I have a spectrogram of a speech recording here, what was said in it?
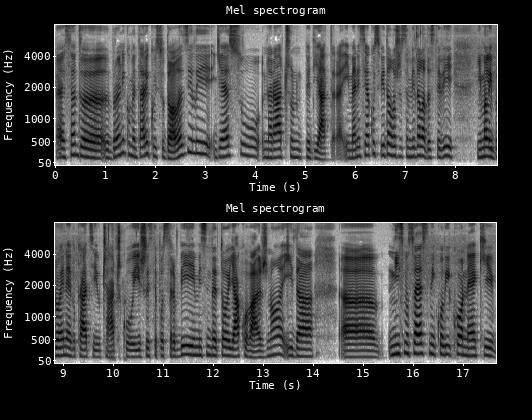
E, sad, e, brojni komentari koji su dolazili jesu na račun pedijatara i meni se jako svidalo što sam videla da ste vi imali brojne edukacije u Čačku, išli ste po Srbiji, mislim da je to jako važno i da uh, nismo svesni koliko neki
